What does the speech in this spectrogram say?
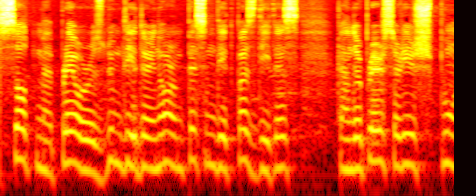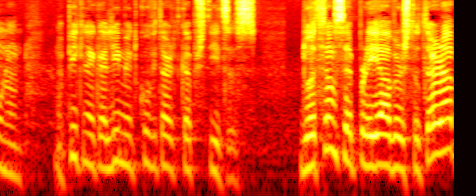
sotme prej orës dymbëdhjetë deri në orën pesëmbëdhjetë pasdites, ka ndërprerë sërish punën në pikën e kalimit kufitar të Kapshticës. Duhet thënë se prej javësh të tëra,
